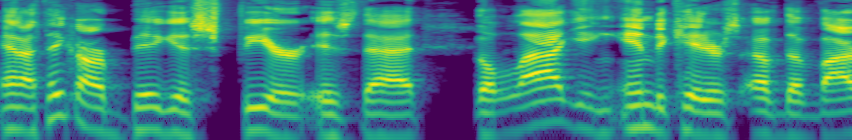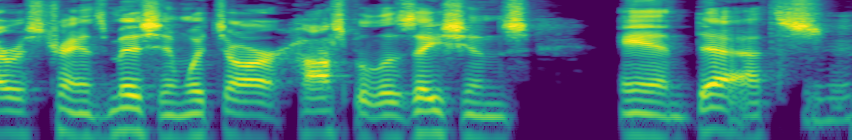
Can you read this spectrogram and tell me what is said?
And I think our biggest fear is that the lagging indicators of the virus transmission, which are hospitalizations and deaths, mm-hmm.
